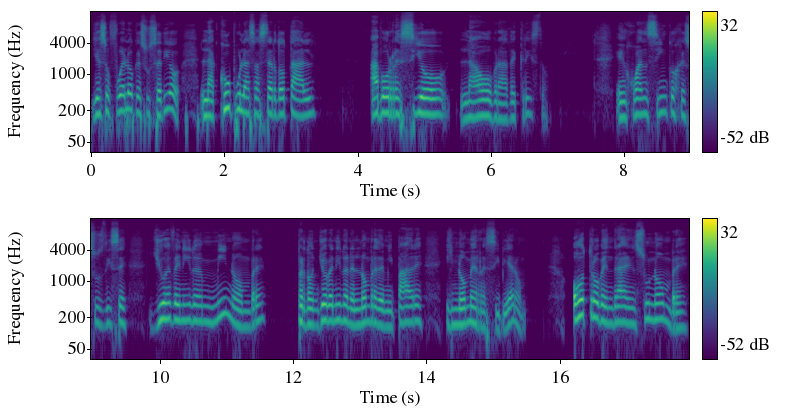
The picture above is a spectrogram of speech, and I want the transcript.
Y eso fue lo que sucedió. La cúpula sacerdotal aborreció la obra de Cristo. En Juan 5 Jesús dice, yo he venido en mi nombre, perdón, yo he venido en el nombre de mi Padre y no me recibieron. Otro vendrá en su nombre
